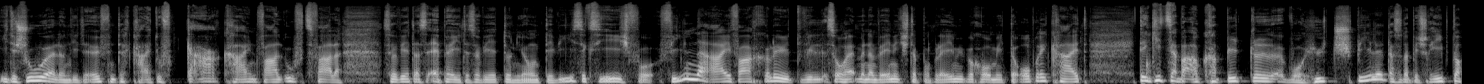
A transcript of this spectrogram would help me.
in der Schule und in der Öffentlichkeit auf gar keinen Fall aufzufallen. So wie das eben in der Sowjetunion die Devise war von vielen einfachen Leuten, weil so hat man am wenigsten Probleme bekommen mit der Obrigkeit. Dann gibt es aber auch Kapitel, wo heute spielen. Also da beschreibt er,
